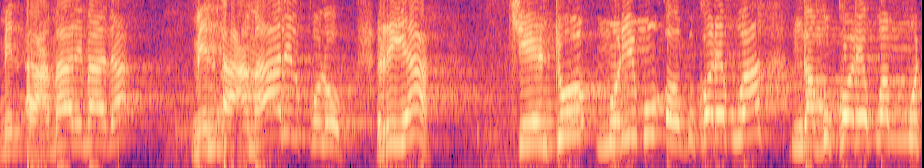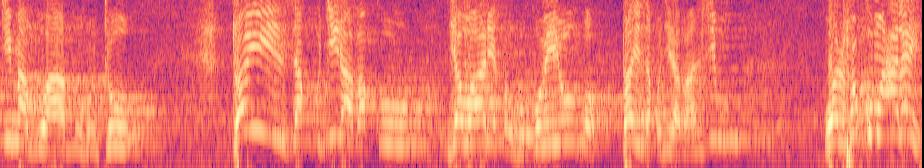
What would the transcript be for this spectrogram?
min amali madha? Min amali lqulub riya kintu mulimu ogukolebwa nga gukolebwa mu mutima gwa muntu. Toyinza kugiraba ku jawarihuhu ku biyungo toyinza kugiraba nzibu. Walhukumu alaihi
